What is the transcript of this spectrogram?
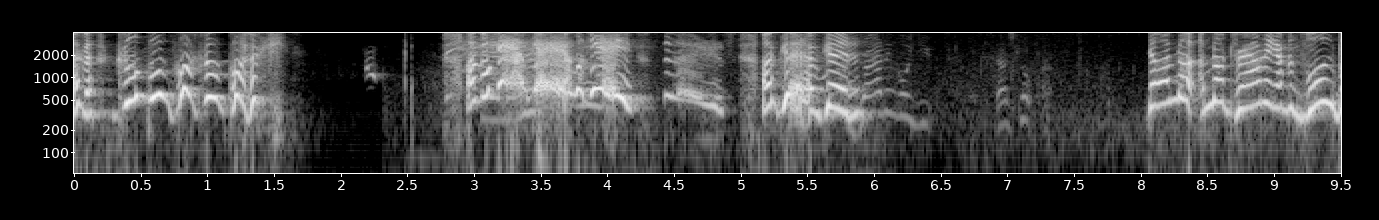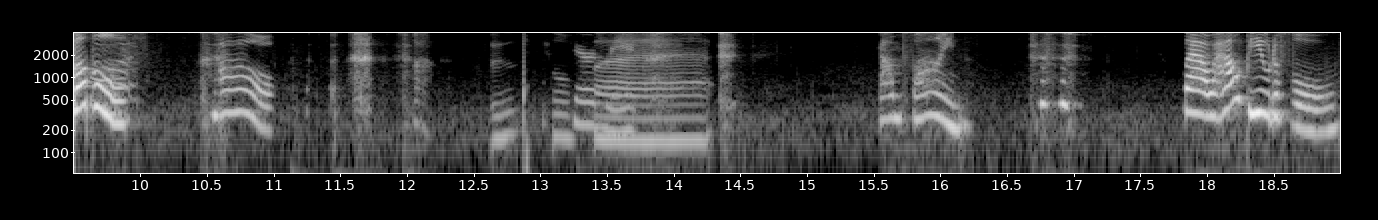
I'm fine. Glug glug glug glug glug. I'm okay. I'm okay. I'm okay. I'm good. I'm good. Drowning or you? That's not. No, I'm not. I'm not drowning. I'm just blowing bubbles. Oh, ooh, scared me. Yeah, I'm fine. wow, how beautiful.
